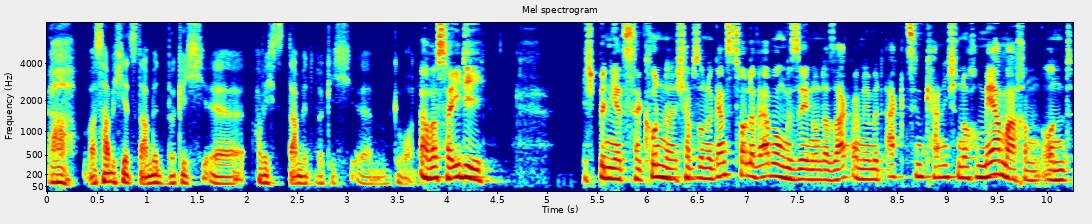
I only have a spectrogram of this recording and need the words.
ja, was habe ich jetzt damit wirklich, äh, habe ich damit wirklich ähm, gewonnen? Aber Saidi, ich bin jetzt der Kunde, ich habe so eine ganz tolle Werbung gesehen und da sagt man mir, mit Aktien kann ich noch mehr machen und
